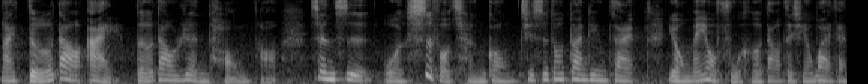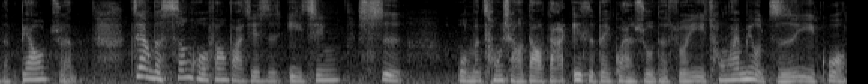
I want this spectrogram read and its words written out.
来得到爱、得到认同，哈，甚至我是否成功，其实都断定在有没有符合到这些外在的标准。这样的生活方法其实已经是。我们从小到大一直被灌输的，所以从来没有质疑过，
